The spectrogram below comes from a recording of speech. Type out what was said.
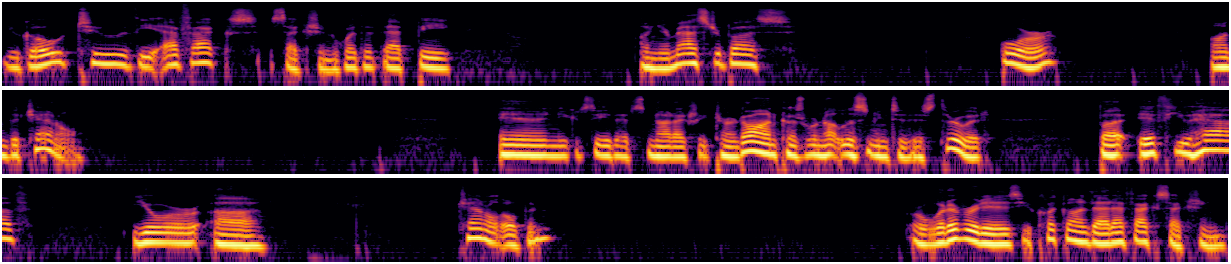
you go to the FX section, whether that be on your master bus or on the channel. And you can see that's not actually turned on because we're not listening to this through it. But if you have your uh, channel open, or whatever it is, you click on that FX section,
